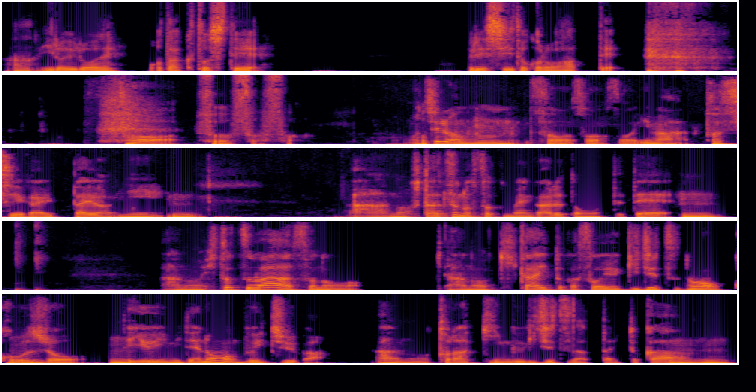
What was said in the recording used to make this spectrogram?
あいろいろね、オタクとして嬉しいところはあって、そそうそうそう。もちろん、そうそうそう。今、トッシーが言ったように、う。うん、あの、二つの側面があると思ってて、うん、あの、一つは、その、あの、機械とかそういう技術の向上っていう意味での VTuber。あの、トラッキング技術だったりとか、うん、うん、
